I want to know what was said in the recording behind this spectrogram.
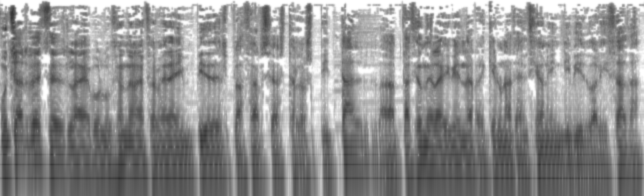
Muchas veces la evolución de la enfermedad impide desplazarse hasta el hospital. La adaptación de la vivienda requiere una atención individualizada.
